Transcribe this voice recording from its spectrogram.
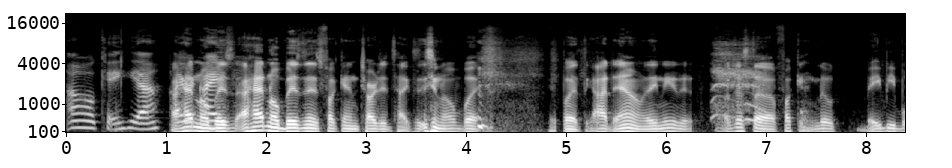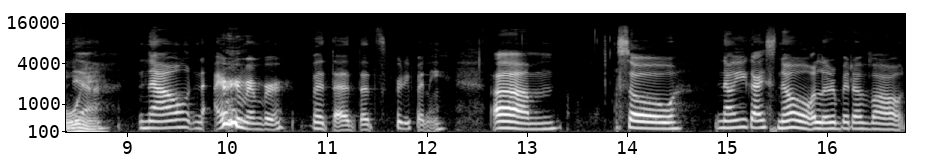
Oh, okay. Yeah. I, had no I- business. I had no business fucking charging taxes, you know. But, but goddamn, they needed it. I was just a fucking little baby boy. Yeah. Now I remember, but that that's pretty funny. Um, so now you guys know a little bit about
